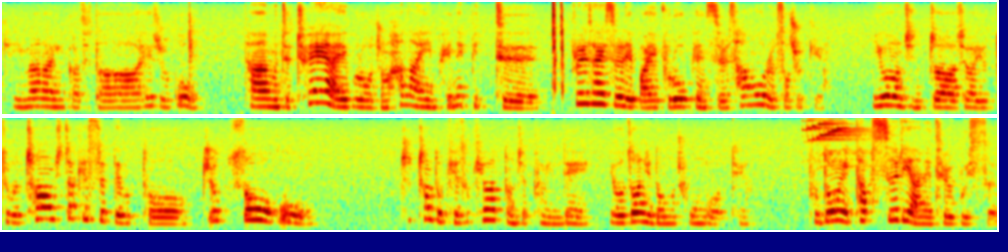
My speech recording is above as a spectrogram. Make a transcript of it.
이렇게 이마 라인까지 다 해주고 다음은 제 최애 eyebrow 중 하나인 Benefit Precisely My Brow 펜슬 3호를 써줄게요. 이거는 진짜 제가 유튜브 처음 시작했을 때부터 쭉 써오고 추천도 계속 해왔던 제품인데 여전히 너무 좋은 것 같아요. 부동의 top3 안에 들고 있어요.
